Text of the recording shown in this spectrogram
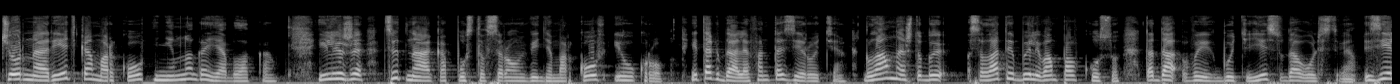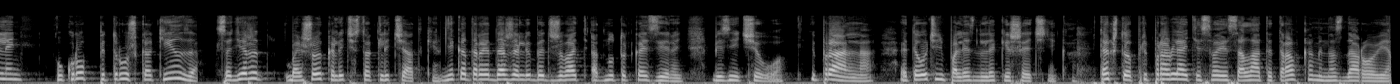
черная редька, морковь и немного яблока. Или же цветная капуста в сыром виде, морковь и укроп. И так далее. Фантазируйте. Главное, чтобы салаты были вам по вкусу. Тогда вы их будете есть с удовольствием. Зелень Укроп, петрушка, кинза содержит большое количество клетчатки. Некоторые даже любят жевать одну только зелень, без ничего. И правильно, это очень полезно для кишечника. Так что приправляйте свои салаты травками на здоровье.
